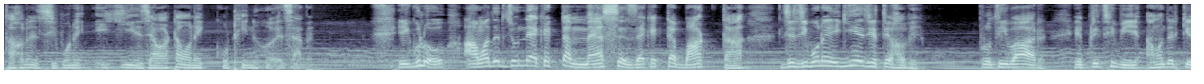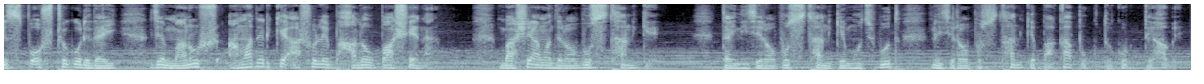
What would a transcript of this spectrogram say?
তাহলে জীবনে এগিয়ে যাওয়াটা অনেক কঠিন হয়ে যাবে। এগুলো আমাদের জন্য এক একটা মেসেজ এক একটা বার্তা যে জীবনে এগিয়ে যেতে হবে। প্রতিবার এ পৃথিবী আমাদেরকে স্পষ্ট করে দেয় যে মানুষ আমাদেরকে আসলে ভালোবাসে না, বাসে আমাদের অবস্থানকে। তাই নিজের অবস্থানকে মজবুত, নিজের অবস্থানকে পাকাপোক্ত করতে হবে।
